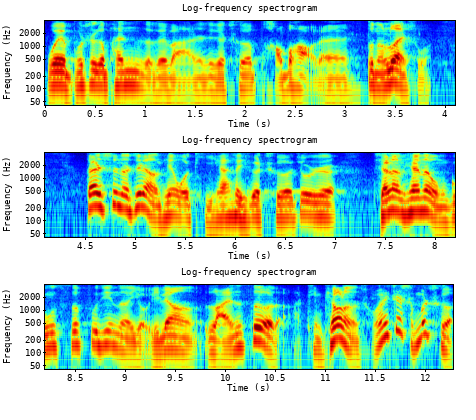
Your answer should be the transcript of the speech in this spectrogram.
我也不是个喷子，对吧？这个车好不好的不能乱说。但是呢，这两天我体验了一个车，就是前两天呢，我们公司附近呢有一辆蓝色的，挺漂亮的车。哎，这什么车？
